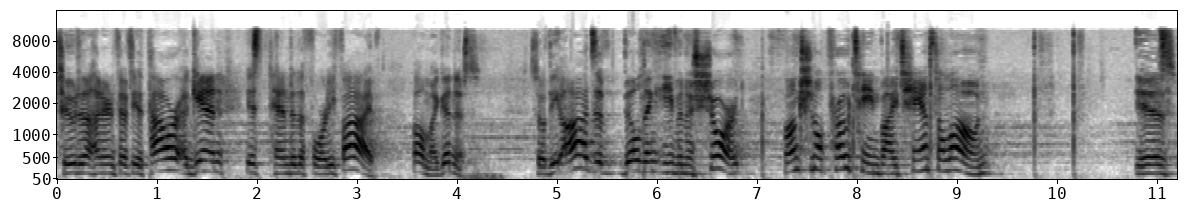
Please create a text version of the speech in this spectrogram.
2 to the 150th power, again, is 10 to the 45. Oh my goodness. So the odds of building even a short functional protein by chance alone is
